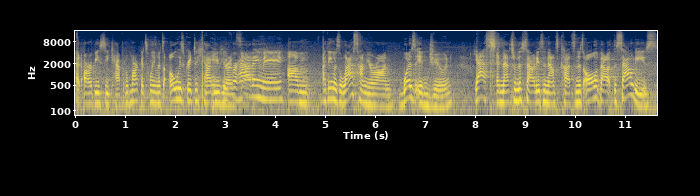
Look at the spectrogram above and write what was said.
at RBC Capital Markets. Helima, it's always great to have Thank you here. Thank you for having me. Um, I think it was the last time you were on was in June. Yes. And that's when the Saudis announced cuts. And it's all about the Saudis.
